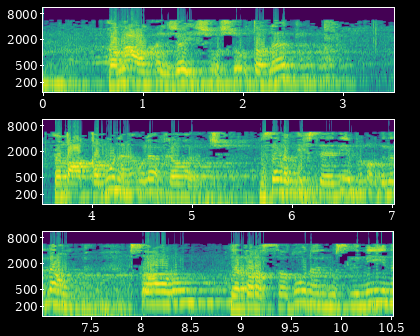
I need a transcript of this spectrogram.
ومعهم الجيش والشرطة هناك يتعقبون هؤلاء الخوارج بسبب إفسادهم في الأرض لأنهم صاروا يترصدون المسلمين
